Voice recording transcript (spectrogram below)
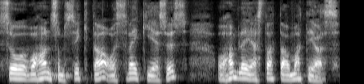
så var han som svikta og sveik Jesus, og han ble erstatta av Mattias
